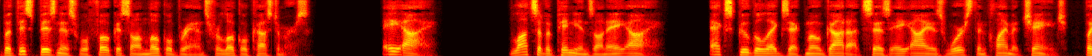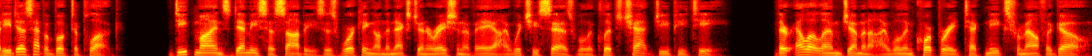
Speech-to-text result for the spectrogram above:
but this business will focus on local brands for local customers. AI. Lots of opinions on AI. Ex Google exec Mo Gawdat says AI is worse than climate change, but he does have a book to plug. DeepMind's Demis Hassabis is working on the next generation of AI, which he says will eclipse ChatGPT. Their LLM Gemini will incorporate techniques from AlphaGo,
